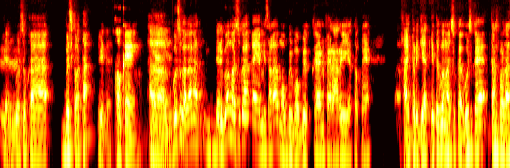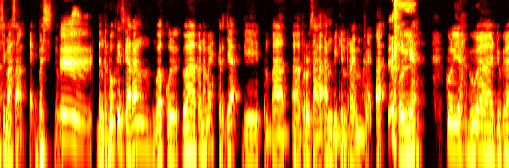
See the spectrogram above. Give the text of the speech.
dan gue suka bus kota gitu. Oke. Iya, iya. Gue suka banget. Dan gue nggak suka kayak misalnya mobil-mobil keren Ferrari atau kayak fighter jet gitu gue nggak suka. Gue suka transportasi massal kayak bus gitu. Hmm. dan terbukti sekarang gue kul gua apa namanya kerja di tempat eh, perusahaan bikin rem kereta kuliah kuliah gue juga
